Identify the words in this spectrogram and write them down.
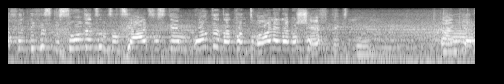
öffentliches Gesundheits- und Sozialsystem unter der Kontrolle der Beschäftigten. Danke.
